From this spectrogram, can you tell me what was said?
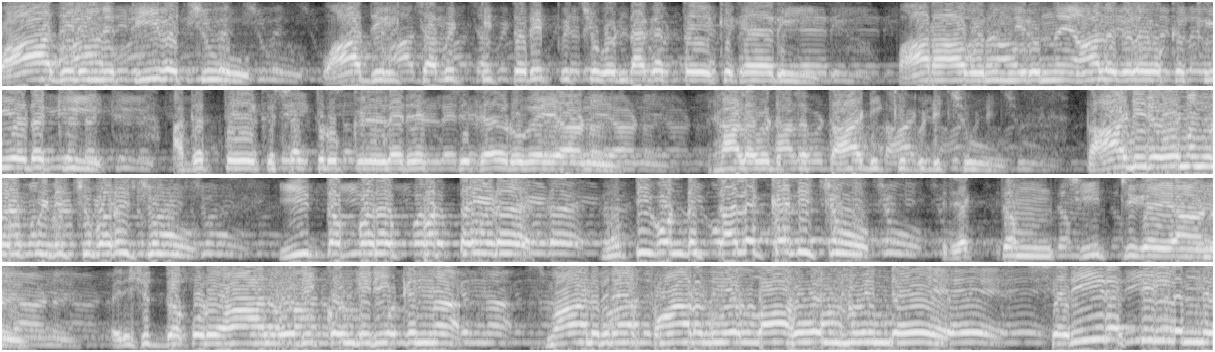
വാതിലിന് തീവച്ചു വാതിൽ ചവിട്ടി തെറിപ്പിച്ചുകൊണ്ട് അകത്തേക്ക് കയറി. പാറാവ് നിന്നിരുന്ന ആളുകളെയൊക്കെ കീഴടക്കി. അകത്തേക്ക് ശത്രുക്കൾ രച്ച് കയറുകയാണ്. ഒരാളവിടുത്തെ താടിക്ക് പിടിച്ചു. താടി രോമങ്ങൾ പിടിച്ചു പറിച്ചു. ഈത്തപ്പനപ്പട്ടയുടെ മുട്ടികൊണ്ട് തലക്കടിച്ചു. രക്തം ചീറ്റുകയാണ്. പരിശുദ്ധ ഖുർആൻ ഓതിക്കൊണ്ടിരിക്കുന്ന ഉസ്മാൻ ബിൻ റളിയല്ലാഹു അൻഹുവിന്റെ ശരീരത്തിൽ നിന്ന്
